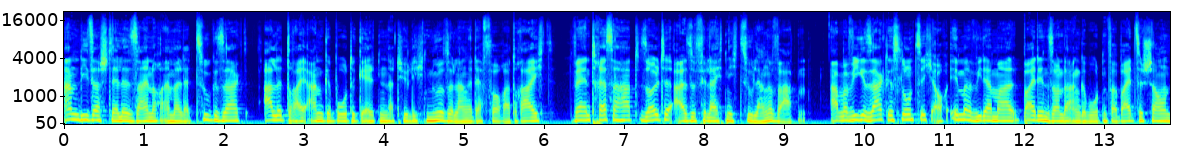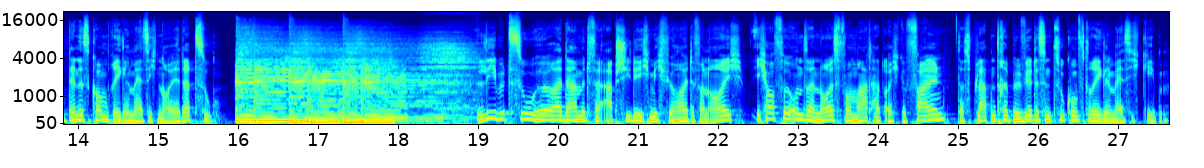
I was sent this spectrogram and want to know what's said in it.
An dieser Stelle sei noch einmal dazu gesagt, alle drei Angebote gelten natürlich nur solange der Vorrat reicht. Wer Interesse hat, sollte also vielleicht nicht zu lange warten. Aber wie gesagt, es lohnt sich auch immer wieder mal bei den Sonderangeboten vorbeizuschauen, denn es kommen regelmäßig neue dazu. Liebe Zuhörer, damit verabschiede ich mich für heute von euch. Ich hoffe, unser neues Format hat euch gefallen. Das Plattentrippel wird es in Zukunft regelmäßig geben.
